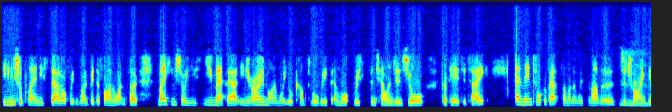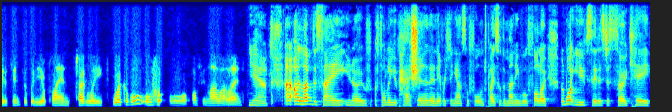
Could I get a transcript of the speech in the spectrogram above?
the initial plan you start off with won't be the final one. So making sure you you map out in your own mind what you're comfortable with and what risks and challenges you're prepared to take and then talk about some of them with some others to mm. try and mm. get a sense of whether your plan's totally workable or, or off in la la land. Yeah. I love the saying, you know, follow your passion and everything else will fall into place or the money will follow. But what you've said is just so key.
